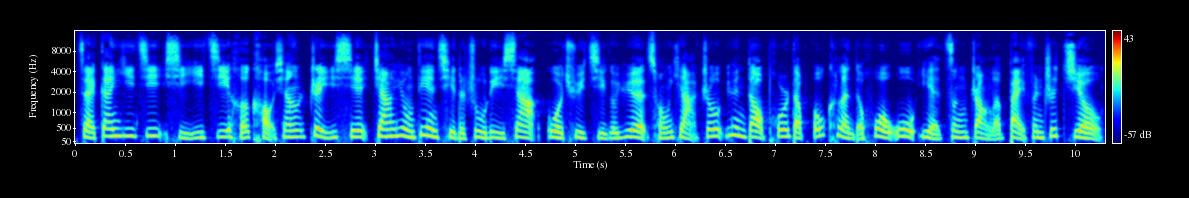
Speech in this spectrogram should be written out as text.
在干衣机、洗衣机和烤箱这一些家用电器的助力下，过去几个月从亚洲运到 Port of Oakland 的货物也增长了百分之九。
